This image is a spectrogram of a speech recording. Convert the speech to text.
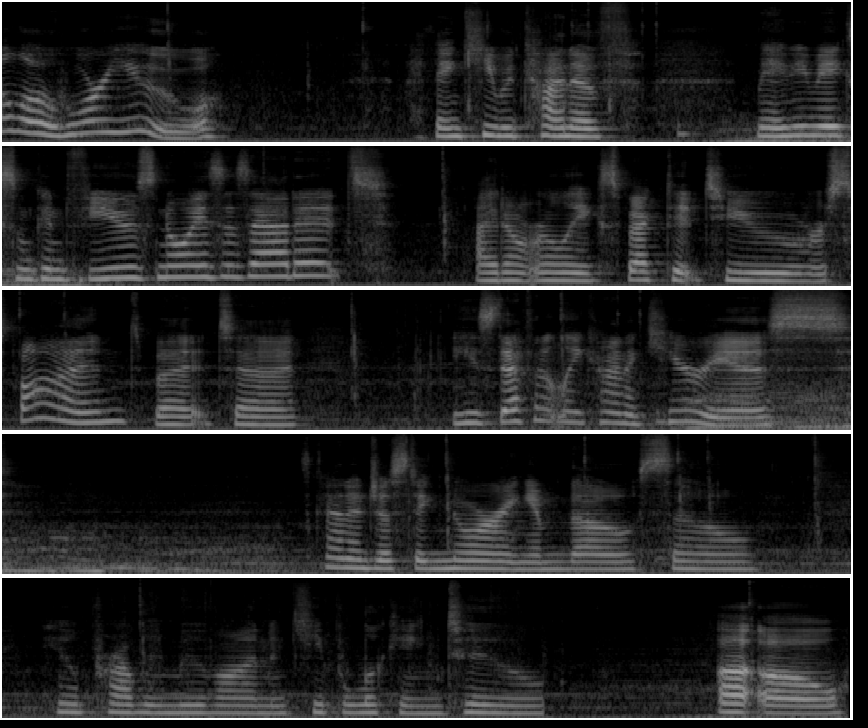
Hello, who are you? I think he would kind of maybe make some confused noises at it. I don't really expect it to respond, but uh, he's definitely kind of curious It's kind of just ignoring him though, so he'll probably move on and keep looking too. Uh-oh.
